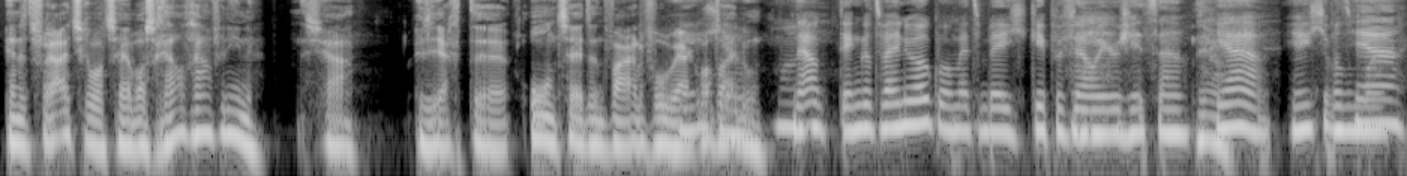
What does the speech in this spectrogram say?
En het vooruitzicht wat ze hebben als ze geld gaan verdienen. Dus ja, het is echt eh, ontzettend waardevol werk wat wij doen. Nou, ik denk dat wij nu ook wel met een beetje kippenvel hier zitten. Ja. Ja, jeetje, wat mooi. Ja,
